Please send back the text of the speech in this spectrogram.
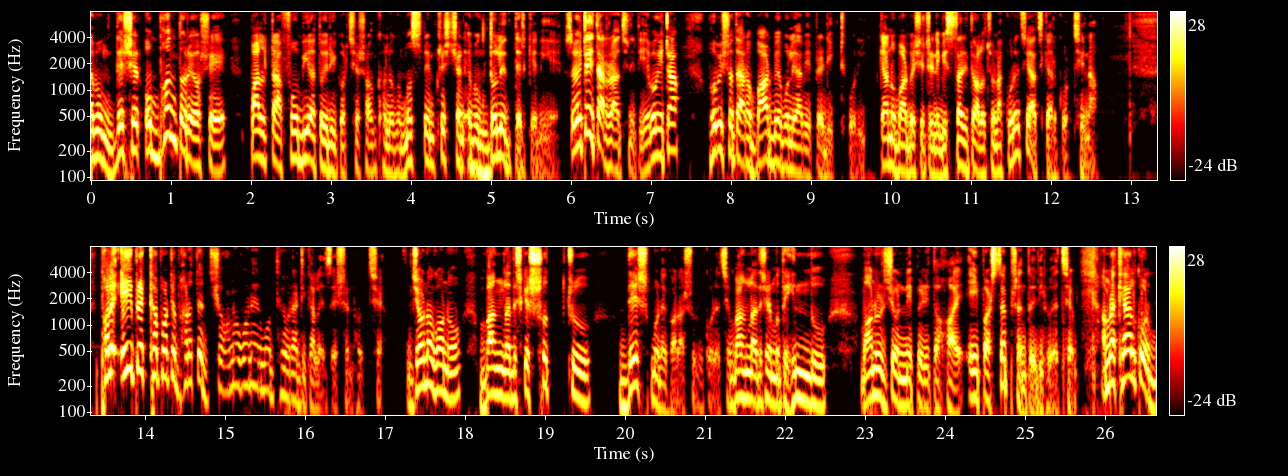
এবং দেশের অভ্যন্তরেও সে পাল্টা ফোবিয়া তৈরি করছে সংখ্যালঘু, মুসলিম, খ্রিস্টান এবং দলিতদেরকে নিয়ে। সো এটাই তার রাজনীতি এবং এটা ভবিষ্যতে আরও বাড়বে বলে আমি প্রেডিক্ট করি। কেন বাড়বে সেটা নিয়ে বিস্তারিত আলোচনা করেছি, আজকে আর করছি না। ফলে এই প্রেক্ষাপটে ভারতের জনগণের মধ্যেও র্যাডিকালাইজেশন হচ্ছে। জনগণও বাংলাদেশকে শত্রু দেশ মনে করা শুরু করেছে। বাংলাদেশের মধ্যে হিন্দু মানুষজন নিপীড়িত হয়, এই পারসেপশন তৈরি হয়েছে। আমরা খেয়াল করব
